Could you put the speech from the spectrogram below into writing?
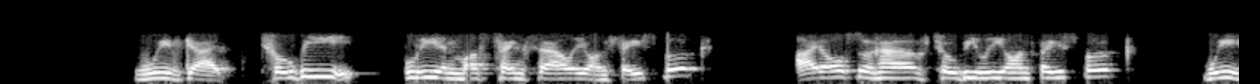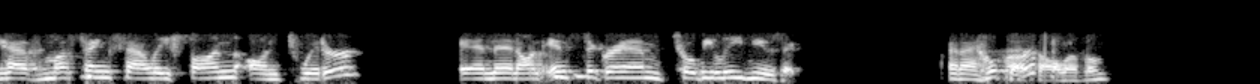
We've got Tobi Lee and Mustang Sally on Facebook. I also have Tobi Lee on Facebook. We have Mustang Sally Fun on Twitter. And then on mm-hmm. Instagram, Tobi Lee Music. And I hope that's all of them.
